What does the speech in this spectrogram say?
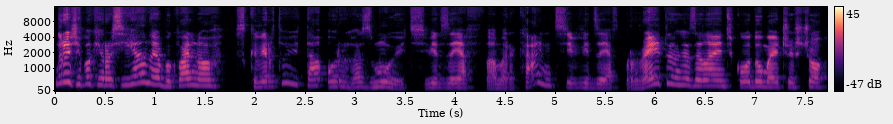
До речі, поки росіяни буквально сквіртують та оргазмують від заяв американців, від заяв про рейтинги Зеленського, думаючи, що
